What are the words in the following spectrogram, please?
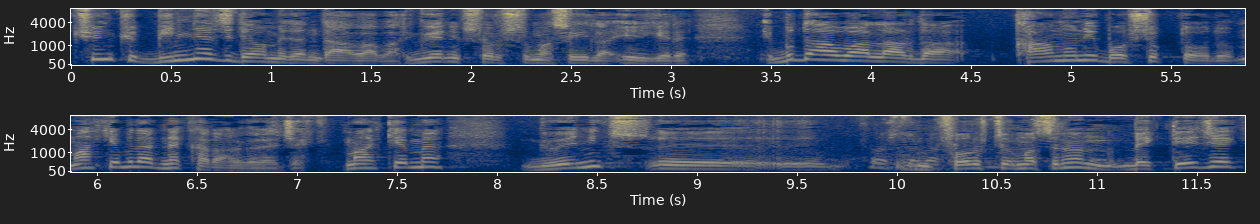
çünkü binlerce devam eden dava var güvenlik soruşturmasıyla ilgili. E, bu davalarda kanuni boşluk doğdu. Mahkemeler ne karar verecek? Mahkeme güvenlik e, soruşturmasının bekleyecek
